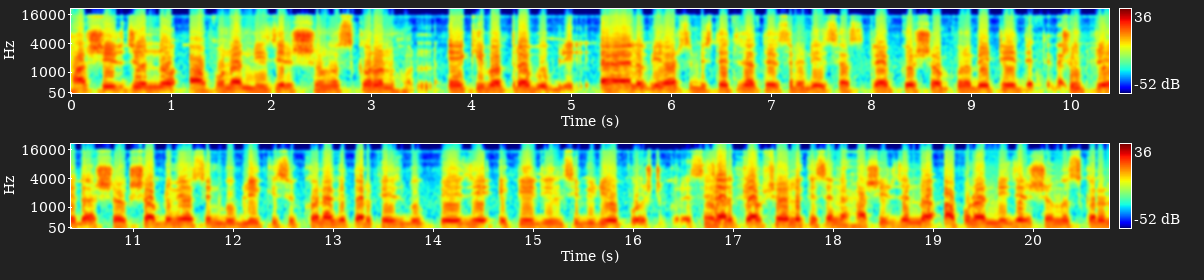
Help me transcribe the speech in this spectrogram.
হাসির জন্য আপনার নিজের সংস্করণ হন। একই বার্তা বুবলির। হ্যালো বিস্তারিত জানতে চ্যানেলটি সাবস্ক্রাইব করে সম্পূর্ণ ভিডিওটি দেখতে থাকুন। সুপ্রিয় দর্শক শবনমী হোসেন বুবলি কিছুক্ষণ আগে তার ফেসবুক পেজে একটি রিলস ভিডিও পোস্ট করেছেন। যার ক্যাপশনে লিখেছেন, হাসির জন্য আপনার নিজের সংস্করণ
